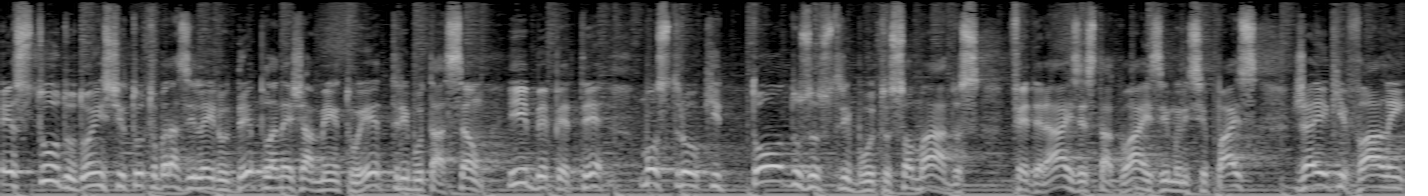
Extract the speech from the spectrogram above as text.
Estudo do Instituto Brasileiro de Planejamento e Tributação, IBPT, mostrou que todos os tributos somados, federais, estaduais e municipais, já equivalem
